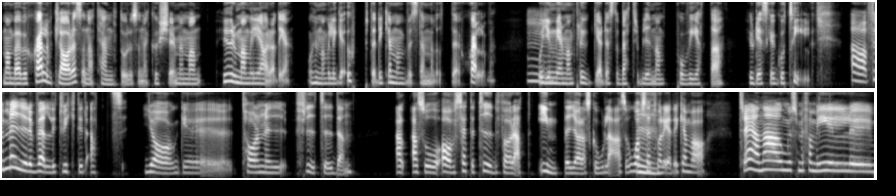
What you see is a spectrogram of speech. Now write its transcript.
man behöver själv klara sina tentor och sina kurser men man, hur man vill göra det och hur man vill lägga upp det, det kan man bestämma lite själv. Mm. Och ju mer man pluggar desto bättre blir man på att veta hur det ska gå till. Ja, för mig är det väldigt viktigt att jag eh, tar mig fritiden. Al- alltså avsätter tid för att inte göra skola. Alltså oavsett Mm. vad det är. Det kan vara träna, umgås med familj, eh,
